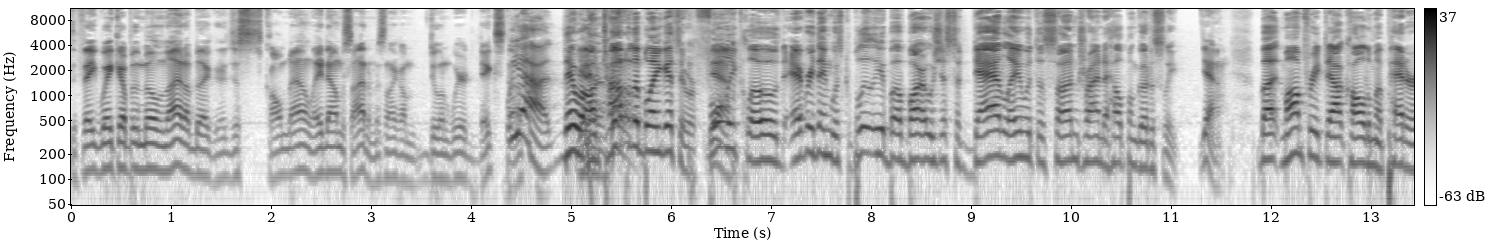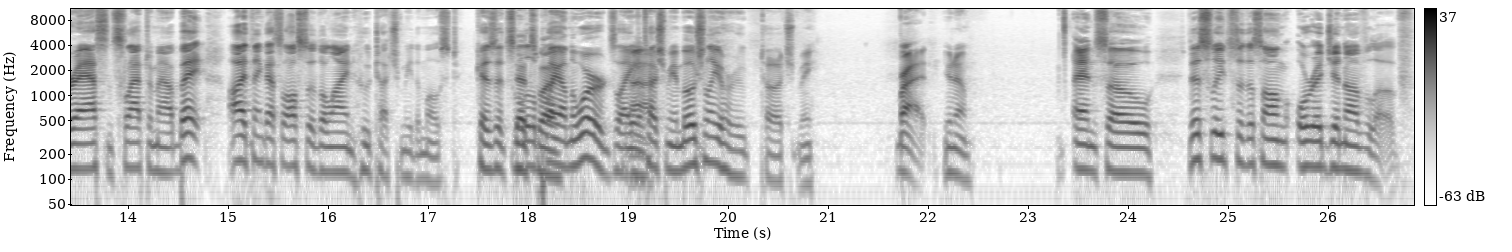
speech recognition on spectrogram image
if they wake up in the middle of the night, I'll be like, uh, just calm down, lay down beside them. It's not like I'm doing weird dick stuff. well, yeah, they were Yeah. on top of the blankets. They were fully Yeah. clothed. Everything was completely above bar. It was just a dad laying with the son, trying to help him go to sleep. yeah. But mom freaked out, called him a pederast, and slapped him out. But I think that's also the line "Who touched me the most?" because it's a That's little play on the words, like Yeah. "touch me emotionally" or "Who touched me." Right. you know. And so this leads to the song "Origin of Love,"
